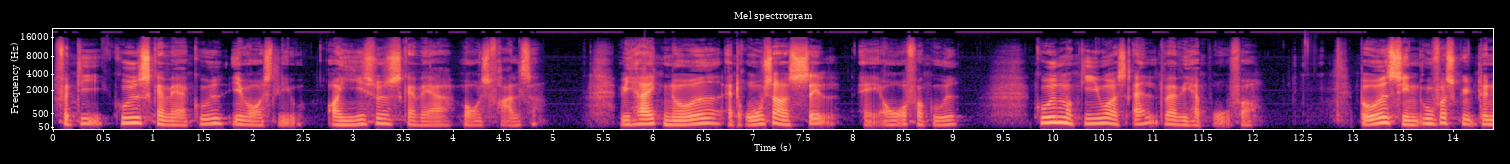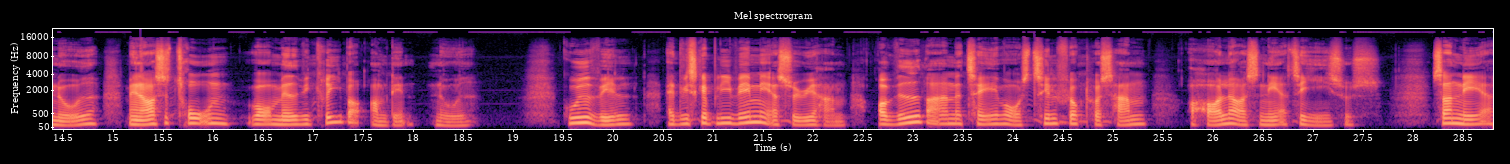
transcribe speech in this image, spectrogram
Fordi Gud skal være Gud i vores liv, og Jesus skal være vores frelser. Vi har ikke noget at rose os selv af over for Gud. Gud må give os alt, hvad vi har brug for. Både sin uforskyldte nåde, men også troen, hvormed vi griber om den nåde. Gud vil, at vi skal blive ved med at søge ham og vedvarende tage vores tilflugt hos ham og holde os nær til Jesus. Så nær,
